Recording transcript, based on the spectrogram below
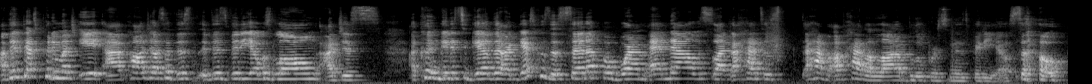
I think that's pretty much it. I apologize if this, if this video was long. I just I couldn't get it together. I guess because the setup of where I'm at now, it's like I had to, I have, I've had a lot of bloopers in this video. So,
